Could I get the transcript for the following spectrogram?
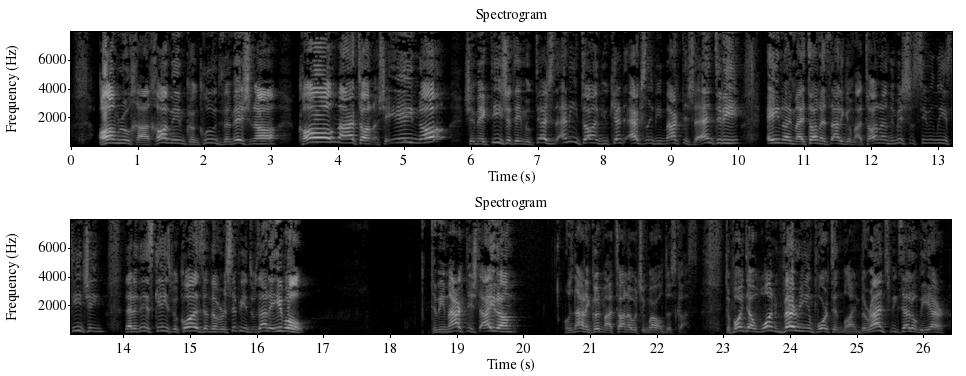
Amru Chachamim concludes the Mishnah, Kol matana she'eino she'mektisha te Any time you can't actually be maktish the entity, einoi matana. It's not a good matana. And the Mishnah seemingly is teaching that in this case, because the recipient was not able to be maktish the item, was not a good matana, which Gemara will discuss. To point out one very important line, the Ran speaks out over here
